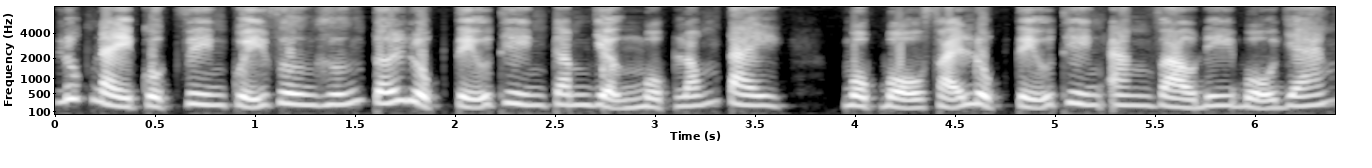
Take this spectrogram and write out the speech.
Lúc này cuộc viên quỷ vương hướng tới lục tiểu thiên căm giận một lóng tay, một bộ phải lục tiểu thiên ăn vào đi bộ dáng.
